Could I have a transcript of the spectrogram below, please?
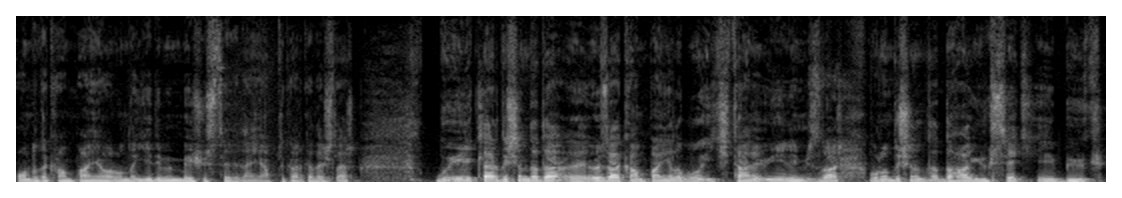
Onda da kampanya var. Onda 7500 TL'den yaptık arkadaşlar. Bu üyelikler dışında da e, özel kampanyalı bu iki tane üyeliğimiz var. Bunun dışında da daha yüksek, e, büyük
